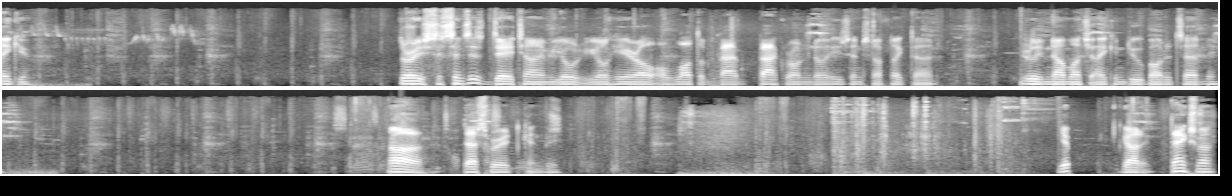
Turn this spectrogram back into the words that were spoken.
Thank you. Sorry, since it's daytime, you'll you'll hear a, a lot of ba background noise and stuff like that. Really, not much I can do about it, sadly. Ah, that's where it can be. Yep, got it. Thanks, man.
